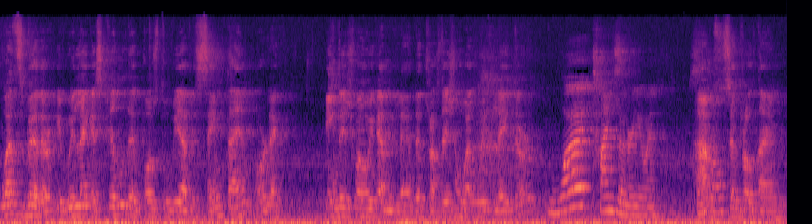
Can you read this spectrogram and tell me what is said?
What's better, if we like schedule the post to be at the same time, or like English one week and le- the translation one week later? What time zone are you in? Central. Um, Central Time.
